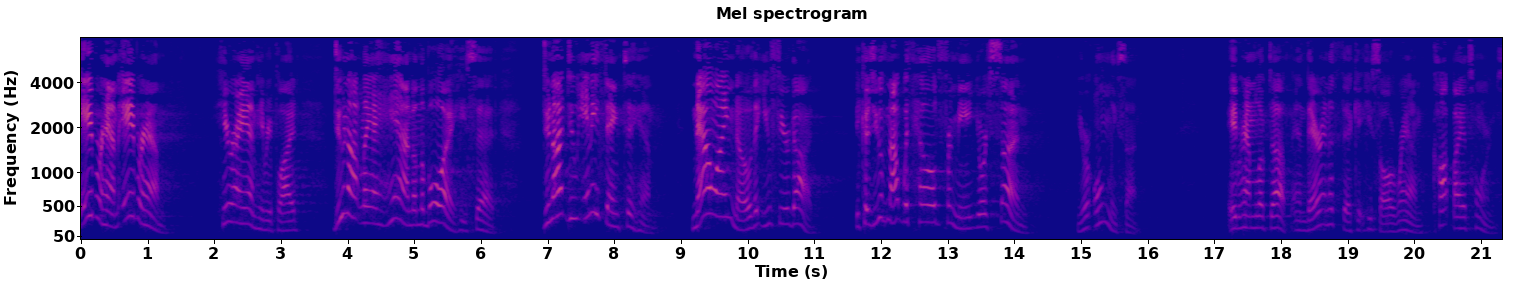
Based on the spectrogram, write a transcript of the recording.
Abraham, Abraham. Here I am, he replied. Do not lay a hand on the boy, he said. Do not do anything to him. Now I know that you fear God, because you have not withheld from me your son, your only son. Abraham looked up, and there in a thicket he saw a ram caught by its horns.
